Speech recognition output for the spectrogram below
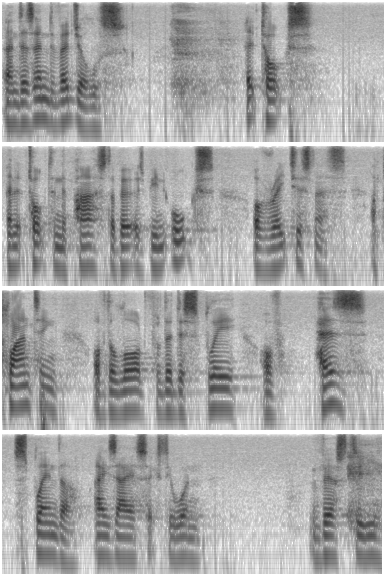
And as individuals, it talks, and it talked in the past about us being oaks of righteousness, a planting of the Lord for the display of His splendor. Isaiah 61, verse 3.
